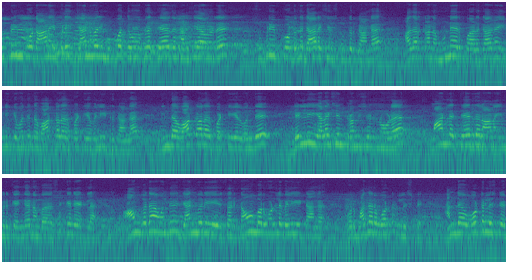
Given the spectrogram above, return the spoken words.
சுப்ரீம் கோர்ட் ஆணையப்படி ஜனவரி முப்பத்தி ஒன்றுக்குள்ளே தேர்தல் நடத்தியாகணும்னு சுப்ரீம் கோர்ட் வந்து டைரக்ஷன்ஸ் கொடுத்துருக்காங்க. அதற்கான முன்னேற்பாடுக்காக இன்றைக்கி வந்து இந்த வாக்காளர் பட்டியல் வெளியிட்டிருக்காங்க. இந்த வாக்காளர் பட்டியல் வந்து டெல்லி எலெக்ஷன் கமிஷனோட மாநில தேர்தல் ஆணையம் இருக்குது எங்க நம்ம செக்ரட்டேரியட்டில் அவங்க தான் வந்து ஜனவரி சாரி நவம்பர் ஒன்றில் வெளியிட்டாங்க. ஒரு மதர் ஓட்டர் லிஸ்ட்டு அந்த ஓட்டர் லிஸ்ட்டை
